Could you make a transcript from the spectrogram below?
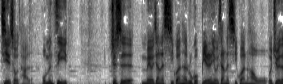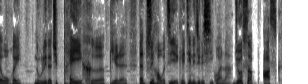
接受它的。我们自己就是没有这样的习惯，但如果别人有这样的习惯的话，我我觉得我会努力的去配合别人，但最好我自己也可以建立这个习惯啦。Joseph ask.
